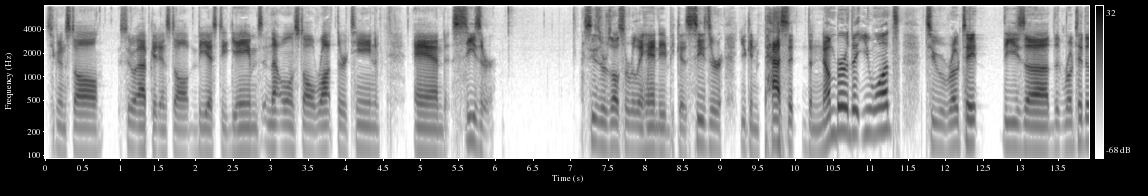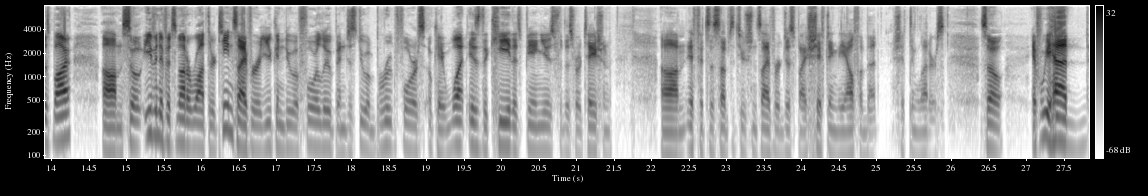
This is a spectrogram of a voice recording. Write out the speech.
So you can install sudo apt-get install BSD games, and that will install ROT 13 and Caesar. Caesar is also really handy because Caesar, you can pass it the number that you want to rotate these uh, the, rotate this by. Um, so even if it's not a ROT13 cipher, you can do a for loop and just do a brute force. Okay, what is the key that's being used for this rotation? Um, if it's a substitution cipher, just by shifting the alphabet, shifting letters. So if we had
